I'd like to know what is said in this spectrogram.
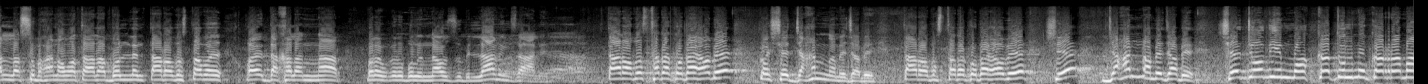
আল্লাহ সুবহানাহু ওয়া তাআলা বললেন, তার অবস্থা দেখালান নার। বড় করে বললেন, নাউজুবিল্লাহ জালিক তার অবস্থাটা কোথায় হবে? সে জাহান নামে যাবে। তার অবস্থাটা কোথায় হবে? সে জাহান নামে যাবে। সে যদি মক্কাতুল মুকাররমা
